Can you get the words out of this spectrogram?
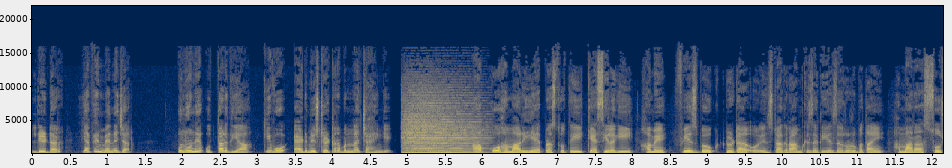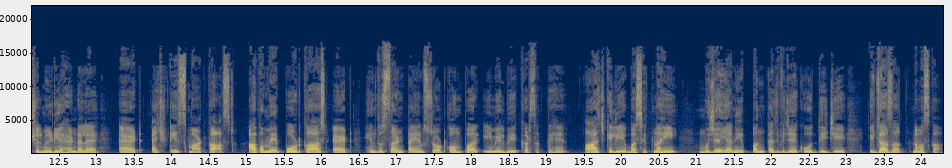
लीडर या फिर मैनेजर? उन्होंने उत्तर दिया कि वो एडमिनिस्ट्रेटर बनना चाहेंगे। आपको हमारी यह प्रस्तुति कैसी लगी, हमें फेसबुक ट्विटर और इंस्टाग्राम के ज़रिए ज़रूर बताएँ। हमारा सोशल मीडिया हैंडल है एट एच टी आप हमें podcast at Hindustan Times dot com पर ईमेल भी कर सकते हैं। आज के लिए बस इतना ही। मुझे यानी पंकज विजय को दीजिए इजाज़त। नमस्कार।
